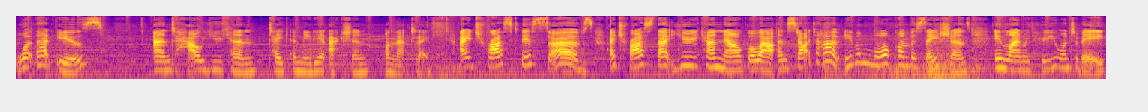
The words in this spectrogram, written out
what that is and how you can take immediate action on that today. I trust this serves. I trust that you can now go out and start to have even more conversations in line with who you want to be,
